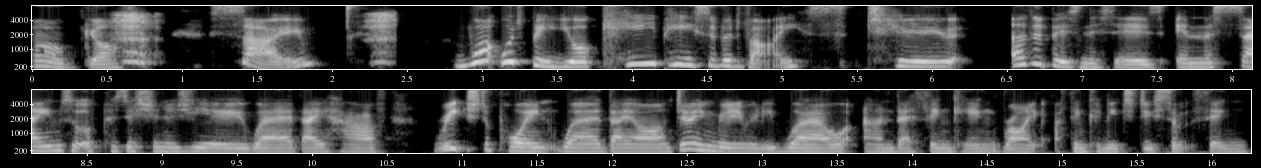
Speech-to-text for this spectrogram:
oh gosh. So, what would be your key piece of advice to other businesses in the same sort of position as you, where they have reached a point where they are doing really really well and they're thinking right i think i need to do something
